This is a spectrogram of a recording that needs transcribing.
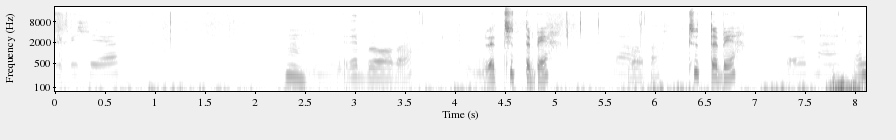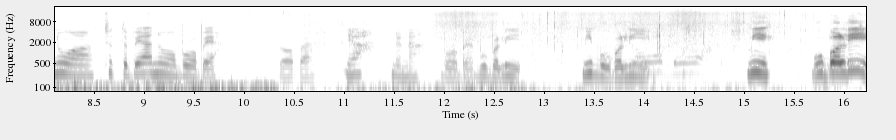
gi beskjed. อืม Mm. Er det blåbær? เดี๋ยวทุตเตเบ๊ Ja. Blåbær. ทุตเตเบ๊ Vet her. ไอ้นัวทุตเตเบ๊นัวโบรเบ๊ Blåbær. ยะเดี๋ยวนะโบรเบ๊บูเบอรี่มีบูเบอรี่ Blåbær. มีบูเบอรี่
